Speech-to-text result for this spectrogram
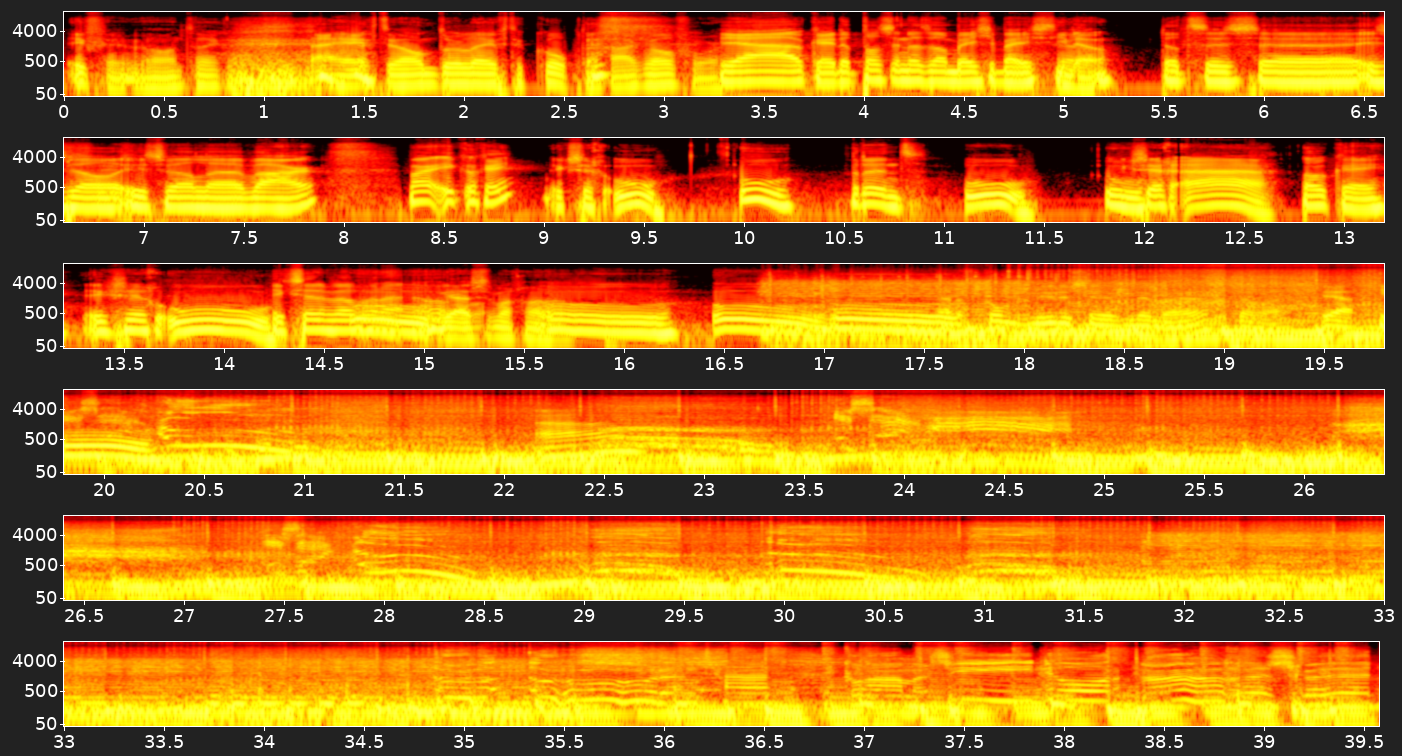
Ik vind hem wel aantrekkelijk. Hij heeft wel een doorleefde kop, daar ga ik wel voor. Ja, oké, dat past inderdaad wel een beetje bij je stilo. Ja. Dat is, eh, is wel, is wel eh, waar. Maar ik, oké. Ik zeg oeh, Oeh, rund. oeh. Oeh. Ik zeg ah. Oké. Ik zeg oeh. Ik zet hem wel gewoon aan. Oeh. Oh, Ja, zet maar gewoon. Oeh. Oeh. Oeh. Ja, dat komt nu dus in het nummer, hè? Zeg maar. Ja. Oeh. Ah. Ik zeg ah! Ah! Ik zeg oeh! Oeh! Oeh! Oeh! Oerend hard kwamen ze door aangeschud.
